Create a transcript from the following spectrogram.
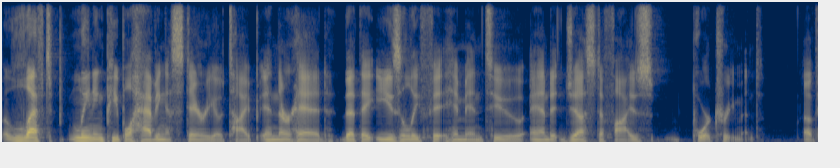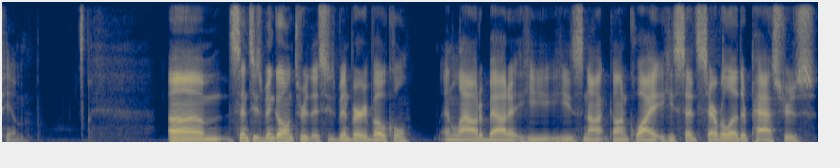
left leaning people having a stereotype in their head that they easily fit him into, and it justifies poor treatment of him. Um, since he's been going through this, he's been very vocal and loud about it. He he's not gone quiet. He said several other pastors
